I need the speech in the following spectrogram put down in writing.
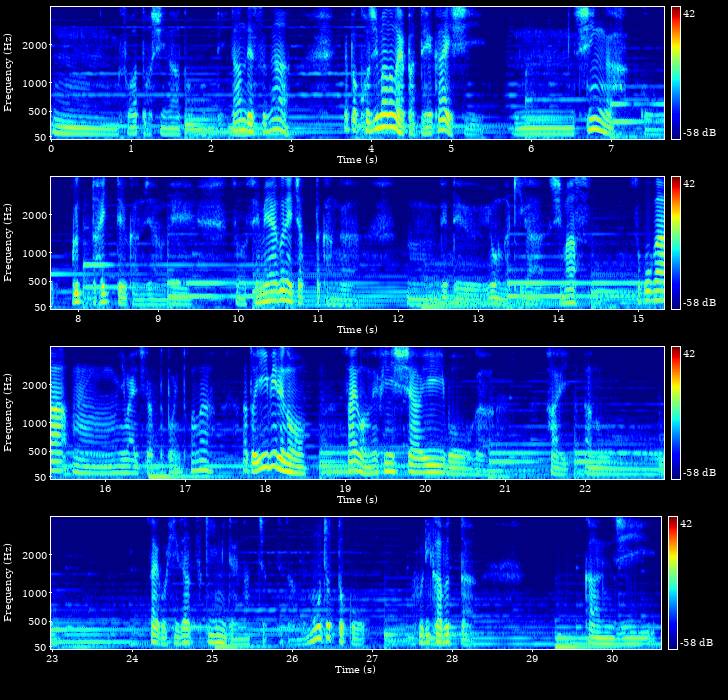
うーん、そうあってほしいなと思っていたんですが、やっぱ小島のがやっぱでかいし、うーん、芯がこう、グッと入ってる感じなので、その攻めあぐねちゃった感が、出てるような気がします。そこが、うん、いまいちだったポイントかな。あと、イービルの最後のね、フィニッシャーイーボーが、はい、あのー最後膝つきみたいになっちゃってたので、もうちょっとこう、振りかぶった感じ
